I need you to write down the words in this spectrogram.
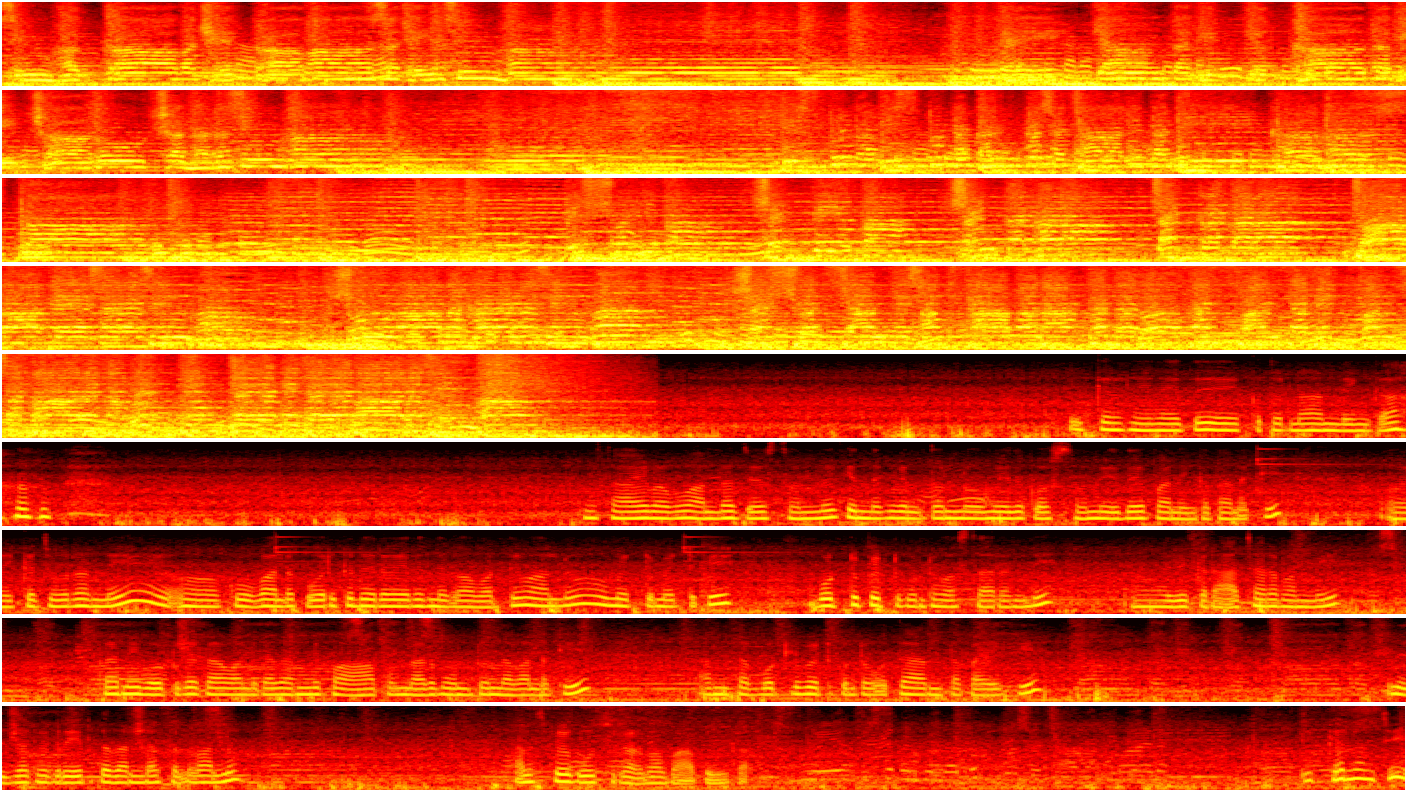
దైత్యాంత నరసింహ. విస్తృత విస్తృత కర్కశ చాలిత దీర్ఘహస్తా. విశ్వయుత శక్తియుత శంకర చక్రకర జ్వారాకేశర సింహ శూలానకరణ సింహ శాంతి సంస్థాపనార్థత లోకత్వాంత విధ్వంసకారణ మృత్యుంజయ నిజయ నారసింహ. ఇక్కడ నేనైతే ఎక్కుతున్నా అండి ఇంకా. సాయిబాబు అల్లరి చేస్తుంది కిందకి వెళ్తుండు మీదకి వస్తుంది ఇదే పని ఇంకా తనకి. ఇక్కడ చూడండి వాళ్ళ కోరిక నెరవేరింది కాబట్టి వాళ్ళు మెట్టు మెట్టుకి బొట్టు పెట్టుకుంటూ వస్తారండి. ఇది ఇక్కడ ఆచారం అండి. కానీ ఓపిక కావాలి కదండి పాపం నడుము ఉంటుందా వాళ్ళకి? అంత బొట్లు పెట్టుకుంటూ పోతే అంత పైకి. నిజంగా గ్రేట్ కదండి అసలు వాళ్ళు. అలసిపోయి కూర్చున్నాడు మా బాబు ఇంకా. ఇక్కడ నుంచి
